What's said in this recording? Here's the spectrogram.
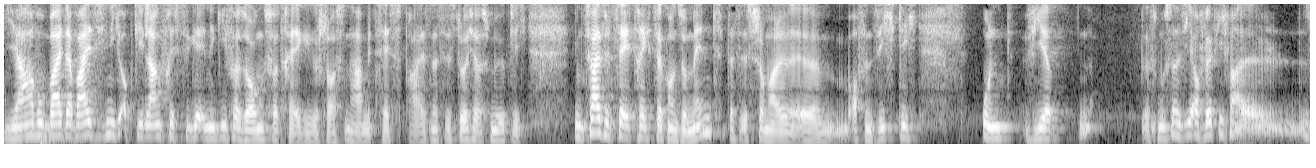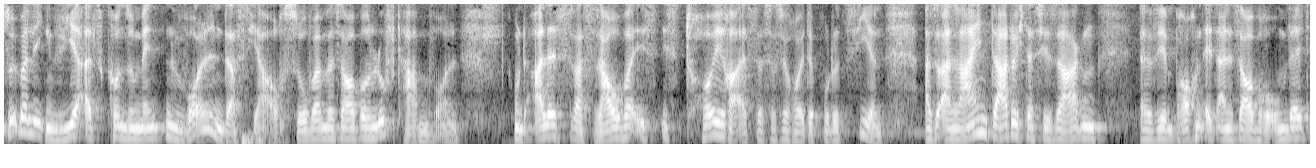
Ja, wobei da weiß ich nicht, ob die langfristige Energieversorgungsverträge geschlossen haben mit Festpreisen. Das ist durchaus möglich. Im Zweifel trägt der Konsument, das ist schon mal äh, offensichtlich. Und wir, das muss man sich auch wirklich mal so überlegen, wir als Konsumenten wollen das ja auch so, weil wir saubere Luft haben wollen. Und alles, was sauber ist, ist teurer als das, was wir heute produzieren. Also allein dadurch, dass wir sagen, äh, wir brauchen eine saubere Umwelt,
